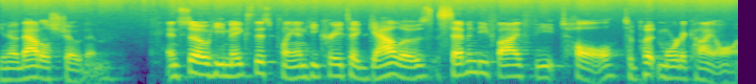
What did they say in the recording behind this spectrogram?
You know, that'll show them. And so he makes this plan. He creates a gallows 75 feet tall to put Mordecai on.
